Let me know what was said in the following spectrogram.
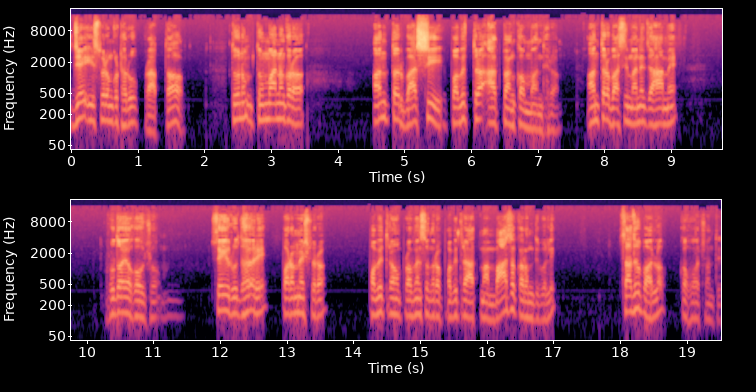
ଯେ ଈଶ୍ୱରଙ୍କ ଠାରୁ ପ୍ରାପ୍ତ ତୁମମାନଙ୍କର ଅନ୍ତର୍ବାସୀ ପବିତ୍ର ଆତ୍ମାଙ୍କ ମନ୍ଦିର। ଅନ୍ତର୍ବାସୀ ମାନେ ଯାହା ଆମେ ହୃଦୟ କହୁଛୁ ସେହି ହୃଦୟରେ ପରମେଶ୍ୱର ପବିତ୍ର ପରମେଶ୍ୱରଙ୍କର ପବିତ୍ର ଆତ୍ମା ବାସ କରନ୍ତି ବୋଲି ସାଧୁ ପାଲ କହୁଅଛନ୍ତି।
